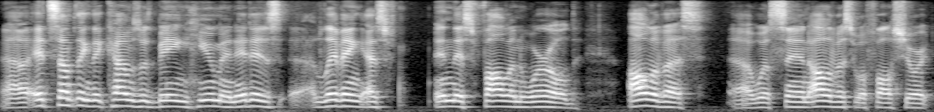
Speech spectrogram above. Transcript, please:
uh, it's something that comes with being human. It is uh, living as in this fallen world. All of us uh, will sin. All of us will fall short.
